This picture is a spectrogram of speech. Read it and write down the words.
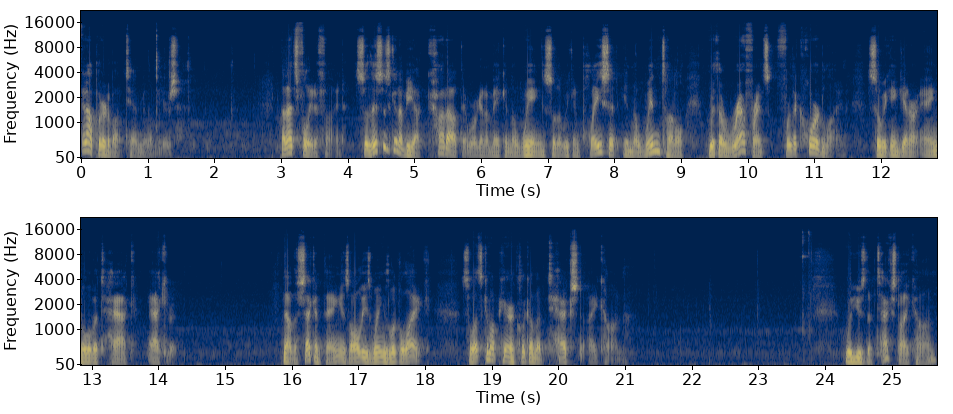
and I'll put it about 10 millimeters. Now that's fully defined. So this is going to be a cutout that we're going to make in the wing so that we can place it in the wind tunnel with a reference for the chord line so we can get our angle of attack accurate. Now the second thing is all these wings look alike. So let's come up here and click on the text icon. We'll use the text icon,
